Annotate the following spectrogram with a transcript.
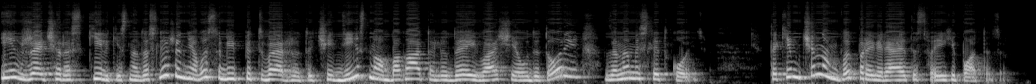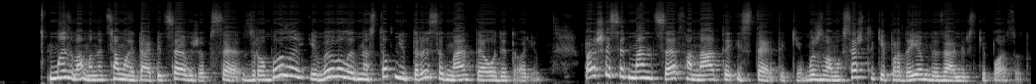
І вже через кількісне дослідження ви собі підтверджуєте, чи дійсно багато людей вашій аудиторії за ними слідкують. Таким чином ви перевіряєте свої гіпотези. Ми з вами на цьому етапі це вже все зробили і вивели наступні три сегменти аудиторії. Перший сегмент це фанати естетики. Ми ж з вами все ж таки продаємо дизайнерський посуд.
